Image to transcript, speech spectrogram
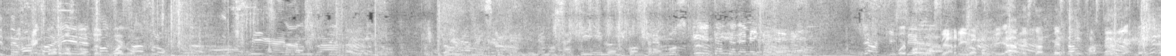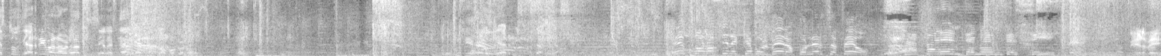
Si te vas a ir, entonces fuego. hazlo. Caíste rápido. Una vez que terminemos aquí y lo encontremos, quítate de mi camino. Ya Voy por quisiera. los de arriba porque ya me están, me están fastidiando. Estos de arriba, la verdad, sí se la están ganando. ¿A poco no? Estos de arriba, mira. Esto no tiene que volver a ponerse feo. Aparentemente sí. Verde.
